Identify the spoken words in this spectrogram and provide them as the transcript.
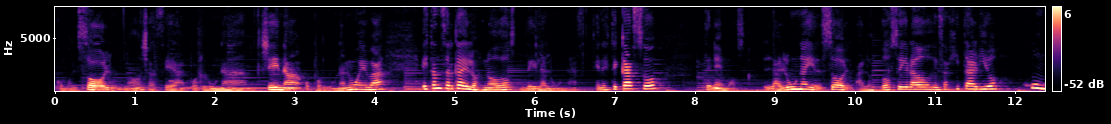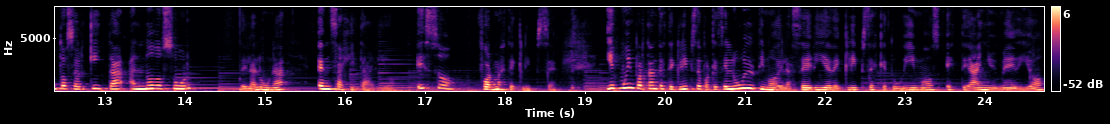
como el sol, ¿no? ya sea por luna llena o por luna nueva, están cerca de los nodos de la luna. En este caso, tenemos la luna y el sol a los 12 grados de Sagitario, juntos cerquita al nodo sur de la luna en Sagitario. Eso forma este eclipse. Y es muy importante este eclipse porque es el último de la serie de eclipses que tuvimos este año y medio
